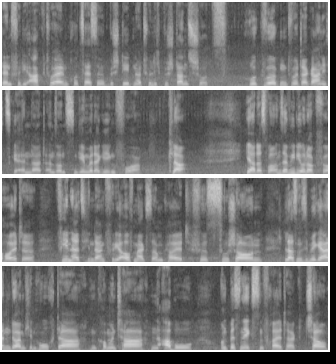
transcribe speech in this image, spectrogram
Denn für die aktuellen Prozesse besteht natürlich Bestandsschutz. Rückwirkend wird da gar nichts geändert, ansonsten gehen wir dagegen vor. Klar. Ja, das war unser Videolog für heute. Vielen herzlichen Dank für die Aufmerksamkeit, fürs Zuschauen. Lassen Sie mir gerne ein Däumchen hoch da, einen Kommentar, ein Abo und bis nächsten Freitag. Ciao.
